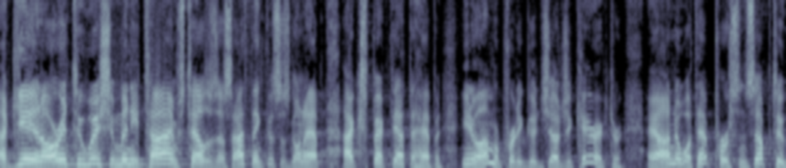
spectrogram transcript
Again, our intuition many times tells us, I think this is going to happen. I expect that to happen. You know, I'm a pretty good judge of character. I know what that person's up to.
